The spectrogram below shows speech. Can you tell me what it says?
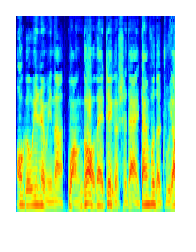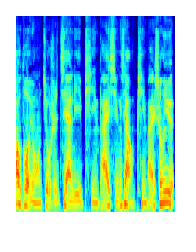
奥格威认为呢，广告在这个时代担负的主要作用就是建立品牌形象、品牌声誉。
